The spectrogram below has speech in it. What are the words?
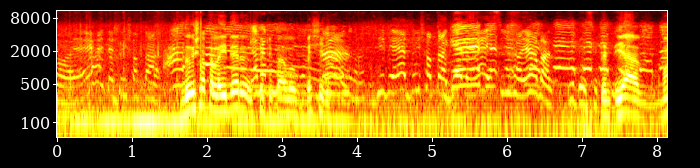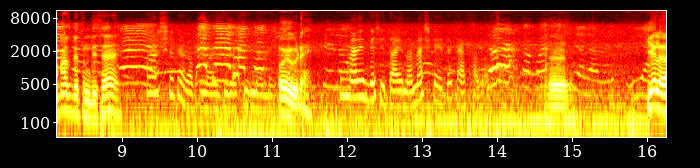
হয় দুই সপ্তাহ। ঈদের ছুটি পাবো বেশি। না। না, দিবে দুই সপ্তাহ গেলে স্ত্রী হয় আবার ঈদের ছুটি। তো ইয়া বোনাস বেতন দিছে? ওই ওটাই তিন মানে বেশি তাই না? মেশ খাইতে টাকা হ্যাঁ। কি হলো?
